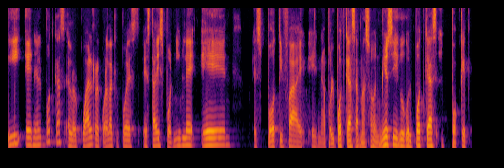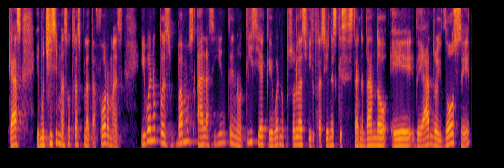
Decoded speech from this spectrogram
y en el podcast, el cual recuerda que pues está disponible en Spotify, en Apple Podcast, Amazon Music, Google Podcast y Pocket Cast y muchísimas otras plataformas. Y bueno, pues vamos a la siguiente noticia que bueno, pues son las filtraciones que se están dando eh, de Android 12.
